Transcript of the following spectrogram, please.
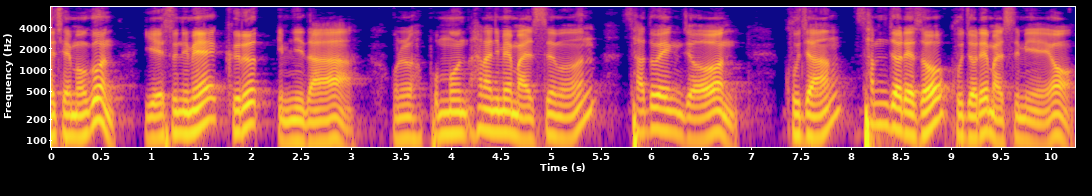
본문의 제목은 예수님의 그릇입니다. 오늘 본문 하나님의 말씀은 사도행전 9장 3절에서 9절의 말씀이에요.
